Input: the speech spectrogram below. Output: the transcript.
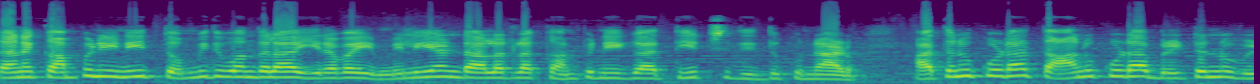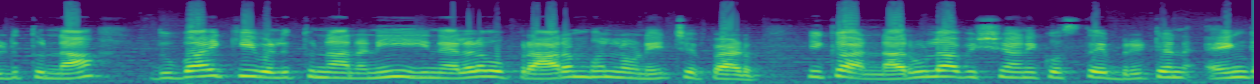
తన కంపెనీని తొమ్మిది వందల ఇరవై మిలియన్ డాలర్ల కంపెనీగా తీర్చిదిద్దుకున్నాడు. అతను కూడా తాను కూడా బ్రిటన్ను విడుతున్నా దుబాయ్కి వెళుతున్నానని ఈ నెల ప్రారంభంలోనే చెప్పాడు. ఇక నరులా విషయానికొస్తే బ్రిటన్ యంగ్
